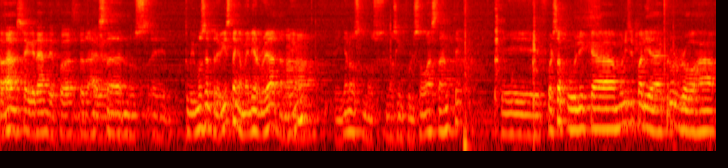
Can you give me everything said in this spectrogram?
bastante privadas. grande, fue bastante hasta grande. nos, eh, tuvimos entrevista en Amelia Rueda también, Ajá. ella nos, nos, nos impulsó bastante. Eh, Fuerza Pública, Municipalidad Cruz Roja,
